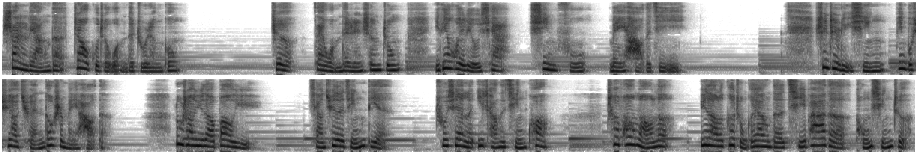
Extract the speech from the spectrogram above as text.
善良地照顾着我们的主人公。这在我们的人生中一定会留下幸福、美好的记忆。甚至旅行并不需要全都是美好的，路上遇到暴雨，想去的景点出现了异常的情况，车抛锚了，遇到了各种各样的奇葩的同行者，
